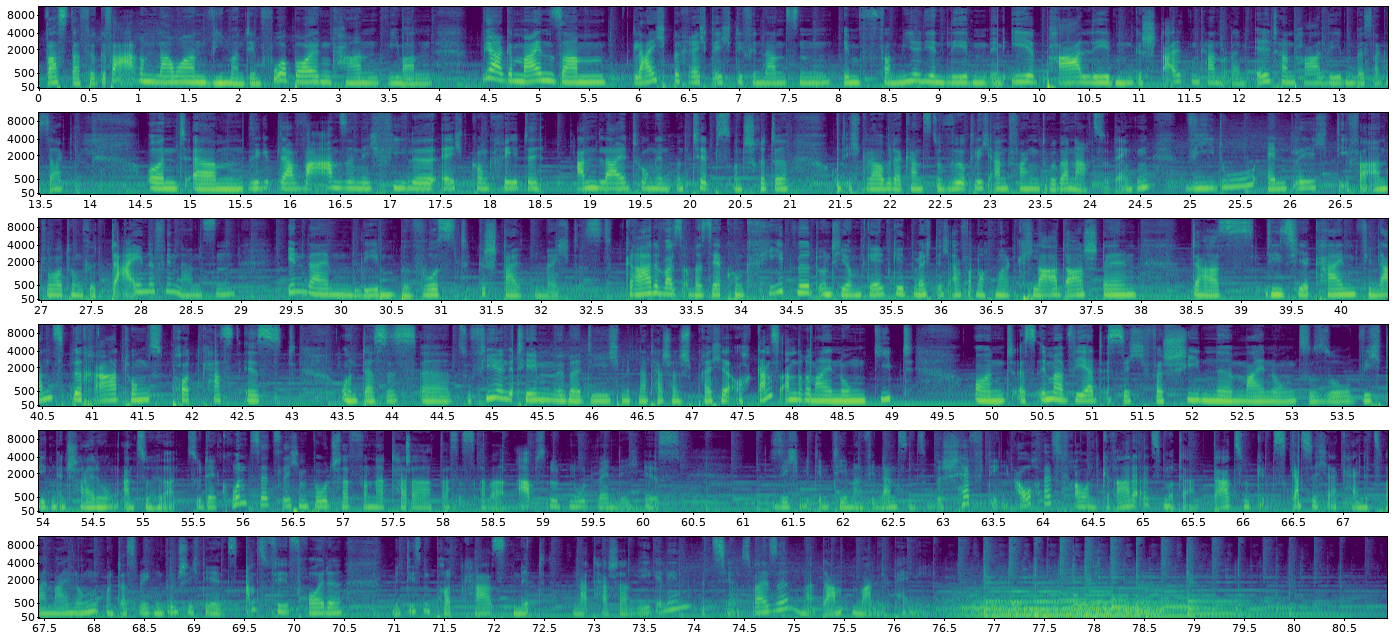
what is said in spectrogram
was da für Gefahren lauern, wie man dem vorbeugen kann, wie man ja gemeinsam gleichberechtigt die Finanzen im Familienleben, im Ehepaarleben gestalten kann oder im Elternpaarleben besser gesagt. Und ähm, sie gibt da wahnsinnig viele echt konkrete Anleitungen und Tipps und Schritte. Und ich glaube, da kannst du wirklich anfangen, drüber nachzudenken, wie du endlich die Verantwortung für deine Finanzen in deinem Leben bewusst gestalten möchtest. Gerade weil es aber sehr konkret wird und hier um Geld geht, möchte ich einfach nochmal klar darstellen, dass dies hier kein Finanzberatungspodcast ist und dass es äh, zu vielen Themen, über die ich mit Natascha spreche, auch ganz andere Meinungen gibt und es immer wert ist, sich verschiedene Meinungen zu so wichtigen Entscheidungen anzuhören. Zu der grundsätzlichen Botschaft von Natascha, dass es aber absolut notwendig ist, sich mit dem Thema Finanzen zu beschäftigen, auch als Frau und gerade als Mutter. Dazu gibt es ganz sicher keine zwei Meinungen und deswegen wünsche ich dir jetzt ganz viel Freude mit diesem Podcast mit Natascha Wegelin bzw. Madame Moneypenny.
